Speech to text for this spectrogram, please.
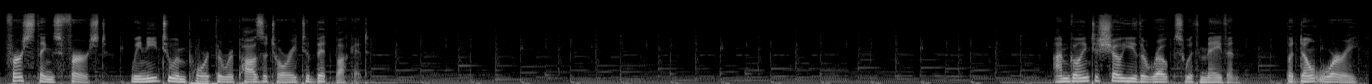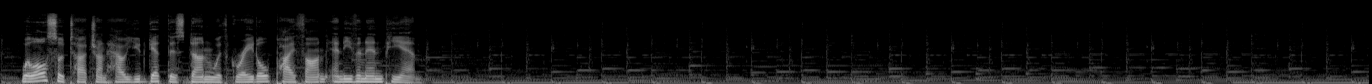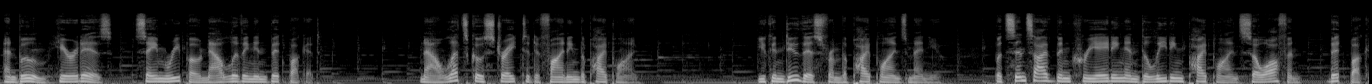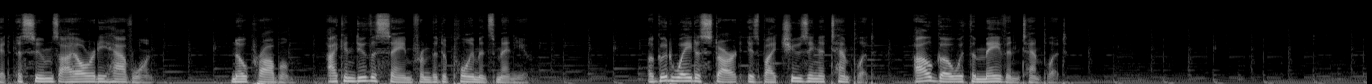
First things first, we need to import the repository to Bitbucket. I'm going to show you the ropes with Maven, but don't worry, we'll also touch on how you'd get this done with Gradle, Python, and even NPM. And boom, here it is, same repo now living in Bitbucket. Now let's go straight to defining the pipeline. You can do this from the Pipelines menu, but since I've been creating and deleting pipelines so often, Bitbucket assumes I already have one. No problem, I can do the same from the Deployments menu. A good way to start is by choosing a template. I'll go with the Maven template.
